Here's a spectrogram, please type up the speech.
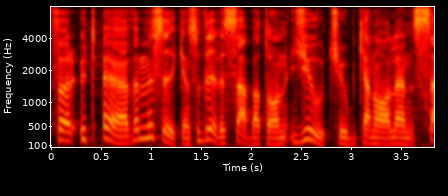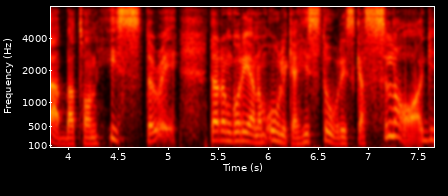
För utöver musiken så driver Sabaton Youtube-kanalen Sabaton History där de går igenom olika historiska slag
